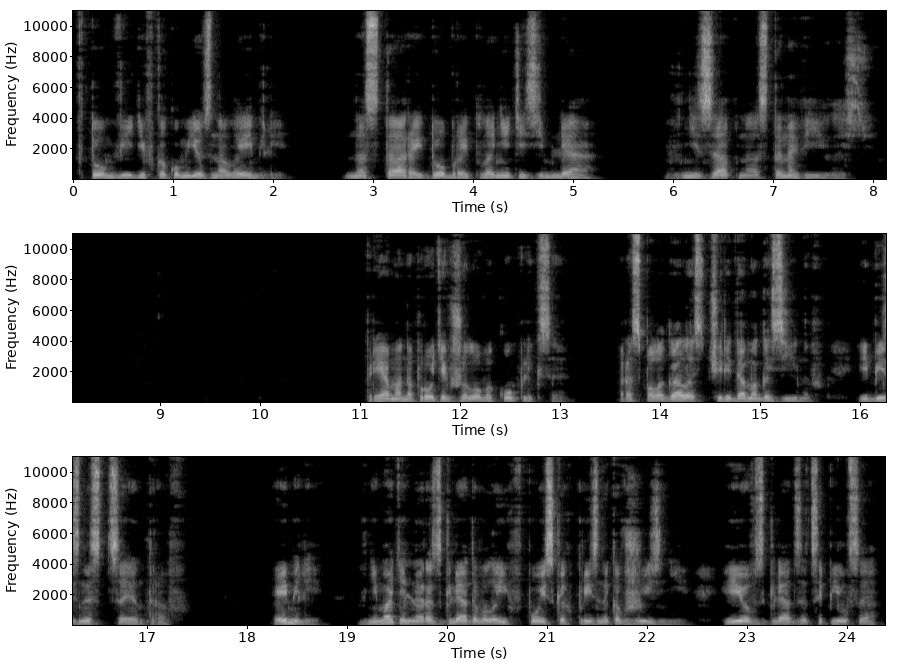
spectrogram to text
в том виде, в каком ее знала Эмили, на старой доброй планете Земля внезапно остановилась. Прямо напротив жилого комплекса располагалась череда магазинов и бизнес-центров, Эмили внимательно разглядывала их в поисках признаков жизни, ее взгляд зацепился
